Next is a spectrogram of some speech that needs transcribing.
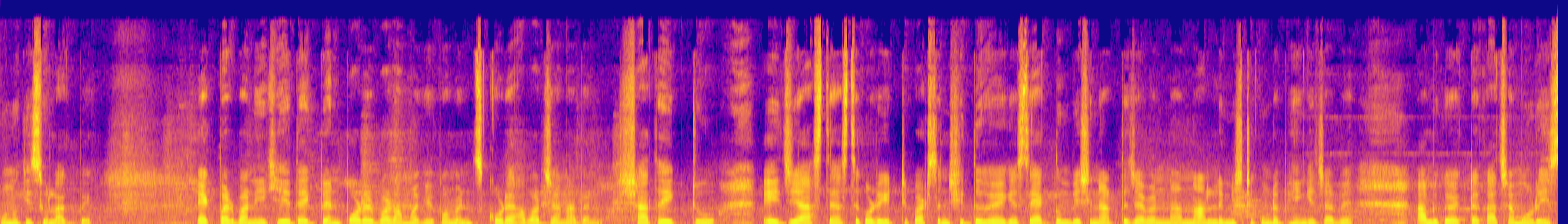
কোনো কিছু লাগবে। একবার বানিয়ে খেয়ে দেখবেন, পরের বার আমাকে কমেন্টস করে আবার জানাবেন। সাথে একটু এই যে আস্তে আস্তে করে এইট্টি পার্সেন্ট সিদ্ধ হয়ে গেছে, একদম বেশি নাড়তে যাবেন না, নাড়লে মিষ্টি কুমড়া ভেঙে যাবে। আমি কয়েকটা কাঁচা মরিচ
